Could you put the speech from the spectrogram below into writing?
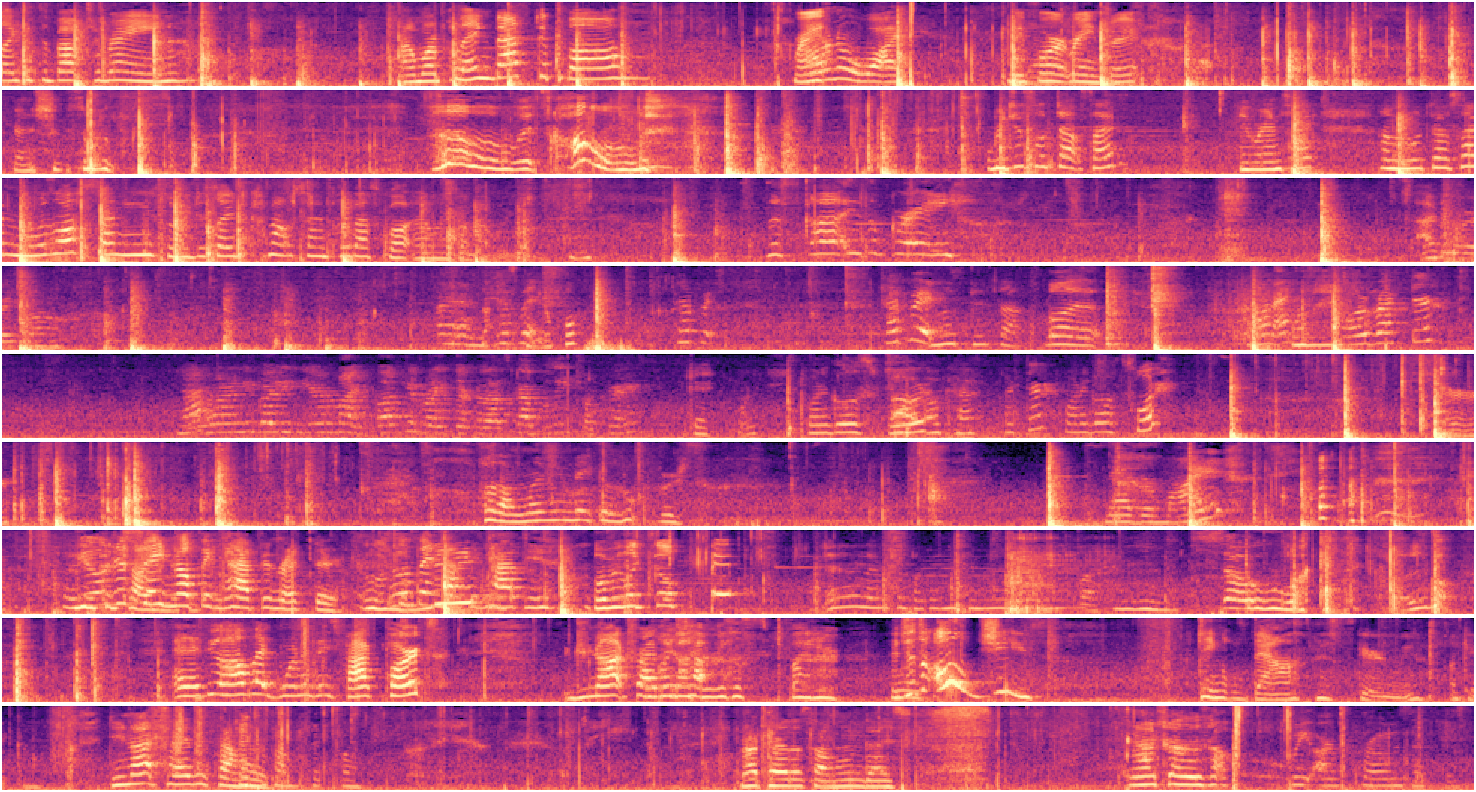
like it's about to rain. And we're playing basketball. Right? I don't know why. Before it rains, right? we're Gonna shoot some hoops. Oh, it's cold. We just looked outside. We were inside. And we looked outside and it was all sunny. So we decided to come outside and play basketball. And we got out. The sky is gray. As And tap it. beautiful. Tap it. Tap it. Look at that. But Want extra more back there? I don't want anybody near my bucket right there, because that's got bleach, okay? Okay. Want to go explore? oh, okay. Back there? Want to go explore? Sure. Hold on, let me make a hoop first. Never mind. You You'll just say nothing happened right there. Mm-hmm. You'll say nothing happened. We'll be like, go beep. Oh, there's. So, go. and if you have like one of these pack parts, do not try Oh my this god, out. there was a spider. It just, oh jeez. Dangled down. It scared me. Okay, come. Do not try this at Take the phone, take the phone. Not try this home, guys. Not try this out. We are pros at this.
